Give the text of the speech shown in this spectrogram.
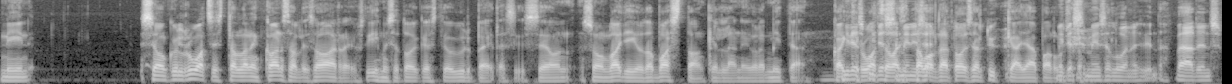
niin se on kyllä Ruotsissa tällainen kansallisaare, josta ihmiset oikeasti on ylpeitä. Siis se on, se on laji, jota vastaan kellään ei ole mitään. Kaikki Mites- ruotsalaiset mites tavalla se- tai toisella tykkää jääpallosta. Miten se meni se luonnehdinta? Världens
